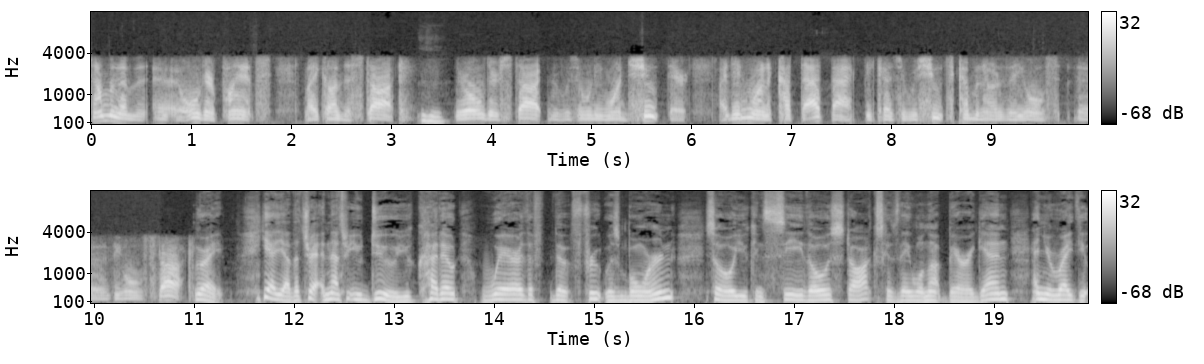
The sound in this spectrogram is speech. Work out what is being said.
some of them uh, older plants like on the stalk, Mm-hmm. their older stalk, there was only one shoot there. I didn't want to cut that back because there were shoots coming out of the old the the old stalk. Right. Yeah, yeah, that's right. And that's what you do. You cut out where the, the fruit was born so you can see those stalks because they will not bear again. And you're right, the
